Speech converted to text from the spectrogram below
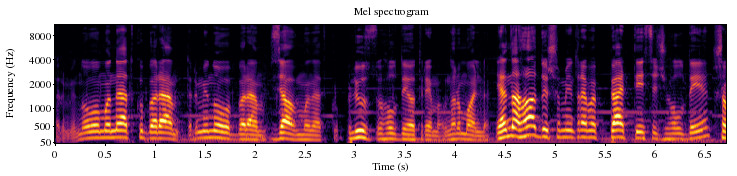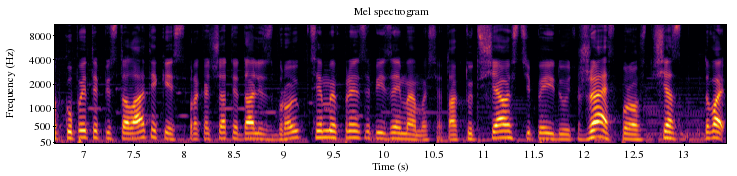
Терміново монетку берем, терміново берем. Взяв монетку, плюс голди отримав, нормально. Я нагадую, що мені треба 5 тисяч голди, щоб купити пістолет якийсь, прокачати далі зброю. Цим ми, в принципі, і займемося. Так, тут ще ось тіпи йдуть. Жесть просто. Щас, давай,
